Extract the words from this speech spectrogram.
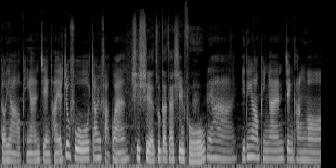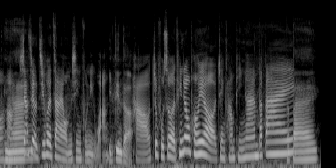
都要平安健康，也祝福张宇法官。谢谢，祝大家幸福。哎呀，一定要平安健康哦。好，下次有机会再来我们幸福女王。一定的。好，祝福所有的听众朋友健康平安，拜拜。拜拜。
